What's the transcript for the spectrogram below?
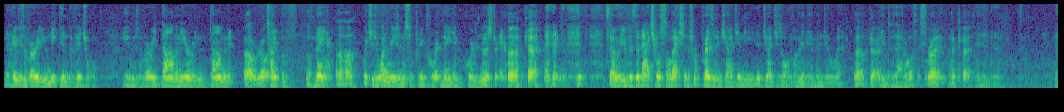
Now, he was a very unique individual. He was a very domineering, dominant oh, really? type of, of man, Uh-huh, which is one reason the Supreme Court made him court administrator. okay, So he was the natural selection for president judge, and the, the judges all voted him into, uh, okay, into that office. right, okay, And uh, uh,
